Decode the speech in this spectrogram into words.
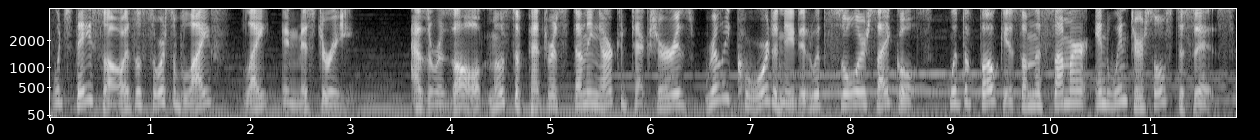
which they saw as a source of life, light, and mystery. As a result, most of Petra's stunning architecture is really coordinated with solar cycles, with a focus on the summer and winter solstices.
